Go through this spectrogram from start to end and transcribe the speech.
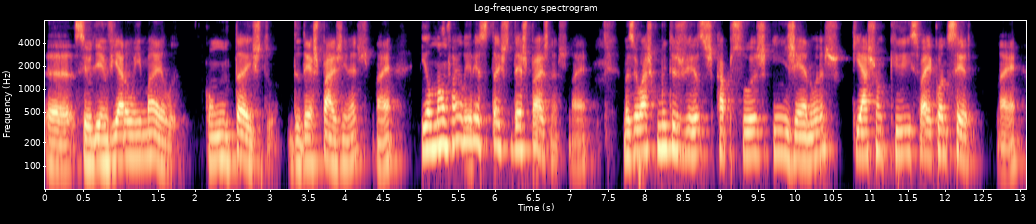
uh, se eu lhe enviar um e-mail com um texto de 10 páginas, não é? ele não vai ler esse texto de 10 páginas, não é? Mas eu acho que muitas vezes há pessoas ingênuas que acham que isso vai acontecer, não é?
